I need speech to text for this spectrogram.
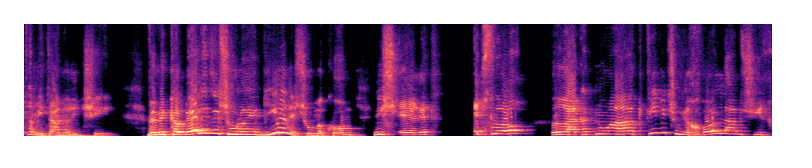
את המטען הרגשי ומקבל את זה שהוא לא יגיע לשום מקום, נשארת אצלו רק התנועה האקטיבית שהוא יכול להמשיך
